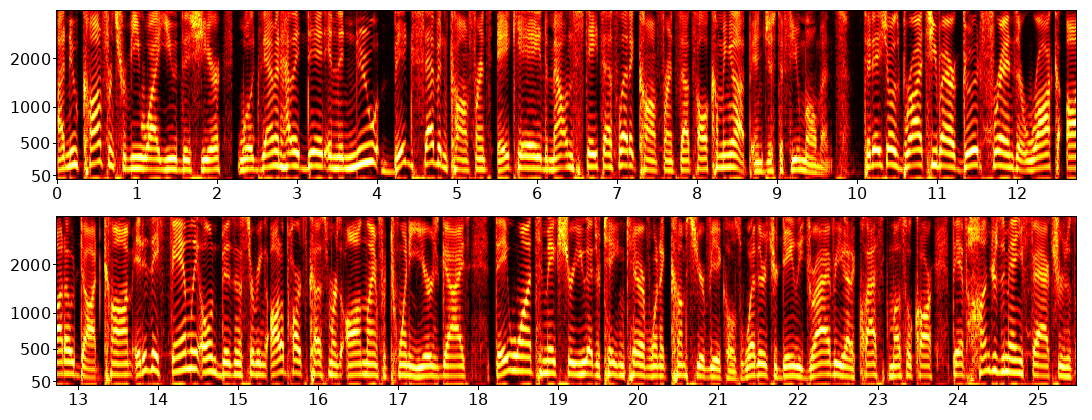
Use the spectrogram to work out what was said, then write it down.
a new conference for BYU this year. We'll examine how they did in the new Big Seven Conference, aka the Mountain States Athletic Conference. That's all coming up in just a few moments. Today's show is brought to you by our good friends at rockauto.com. It is a family owned business serving auto parts customers online for 20 years, guys. They want to make sure you guys are taken care of when it comes to your vehicles. Whether it's your daily driver, you got a classic muscle car, they have hundreds of manufacturers with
